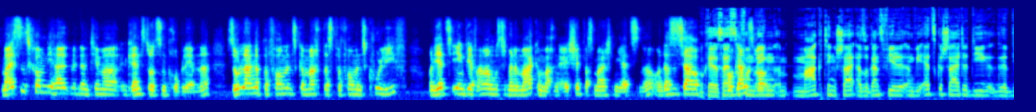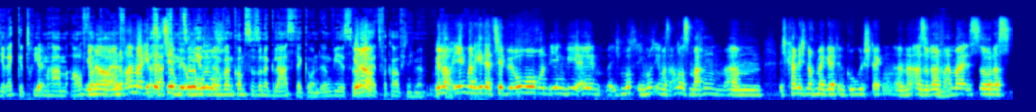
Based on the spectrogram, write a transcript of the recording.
meistens kommen die halt mit dem Thema Grenznutzenproblem. Ne? So lange Performance gemacht, dass Performance cool lief und jetzt irgendwie auf einmal muss ich meine Marke machen. Ey, shit, was mache ich denn jetzt? Ne? Und das ist ja auch. Okay, das heißt, auch so von wegen Marketing, also ganz viel irgendwie Ads geschaltet, die direkt getrieben ja, haben auf Genau, und auf einmal geht das der CPO hoch. Und irgendwann kommst du so eine Glasdecke und irgendwie ist so, genau. ja, jetzt verkaufe ich nicht mehr. Genau, irgendwann geht der CPO hoch und irgendwie, ey, ich muss, ich muss irgendwas anderes machen. Ähm, ich kann nicht noch mehr Geld in Google stecken. Äh, ne? Also dann mhm. auf einmal ist so, dass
